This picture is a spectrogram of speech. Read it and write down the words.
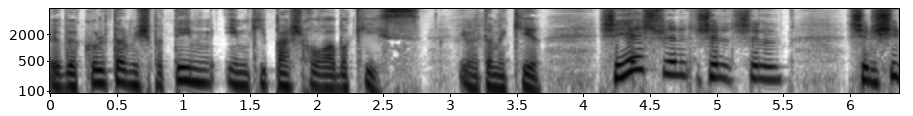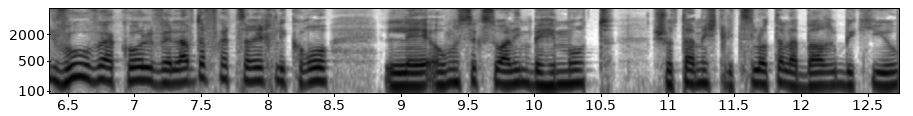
בפקולטה למשפטים עם כיפה שחורה בכיס, אם אתה מכיר. שיש של, של, של, של שילבו והכל, ולאו דווקא צריך לקרוא להומוסקסואלים בהמות, שאותם יש לצלות על הברביקיו,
